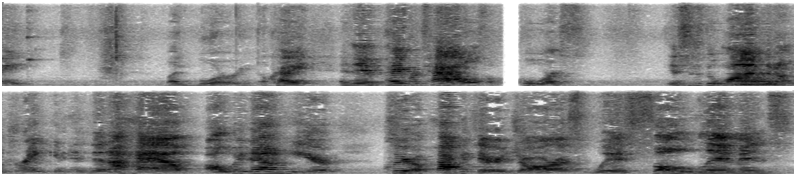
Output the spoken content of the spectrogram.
ain't like blurry, okay? And then paper towels, of course. This is the wine that I'm drinking. And then I have, all the way down here, clear apothecary jars with faux lemons,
